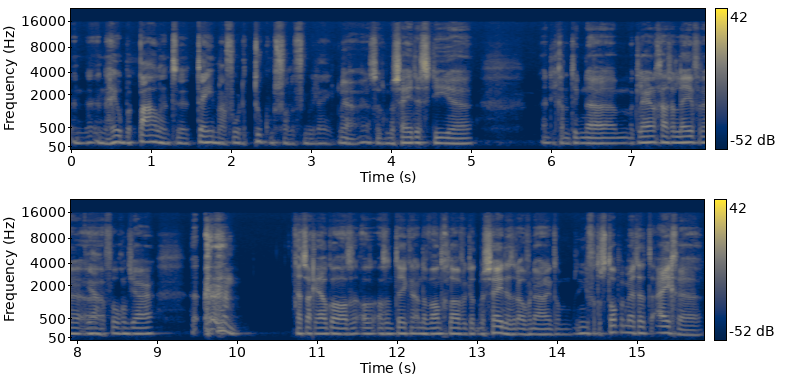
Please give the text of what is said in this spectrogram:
een, een heel bepalend thema voor de toekomst van de Formule 1. Ja, zoals Mercedes, die, die gaat natuurlijk naar McLaren gaan ze leveren eh, Ja. volgend jaar. dat zag je ook al als, als, als een teken aan de wand, geloof ik, dat Mercedes erover nadenkt om in ieder geval te stoppen met het eigen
